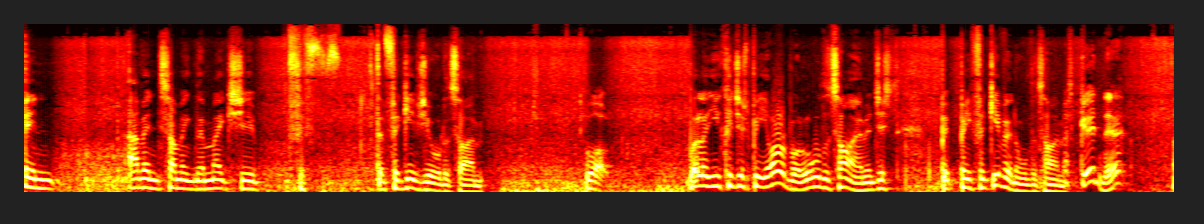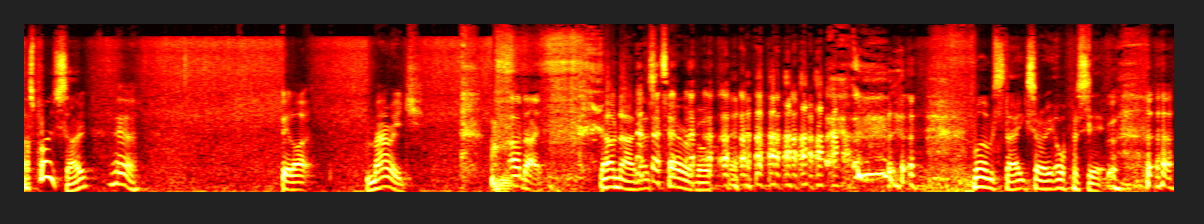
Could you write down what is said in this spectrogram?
in having something that makes you f- that forgives you all the time? what? Well, you could just be horrible all the time and just be, be forgiven all the time. That's good, isn't it? I suppose so. Yeah. Bit like marriage. oh, no. Oh no, that's terrible. My mistake. Sorry, opposite. I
